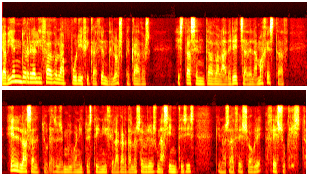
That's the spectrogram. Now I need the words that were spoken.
habiendo realizado la purificación de los pecados, está sentado a la derecha de la majestad en las alturas. Es muy bonito este inicio de la carta a los hebreos, una síntesis que nos hace sobre Jesucristo.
